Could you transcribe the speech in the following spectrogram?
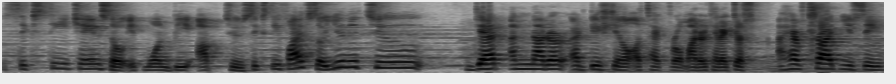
60 chains so it won't be up to 65 so you need to get another additional attack from other characters. I have tried using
